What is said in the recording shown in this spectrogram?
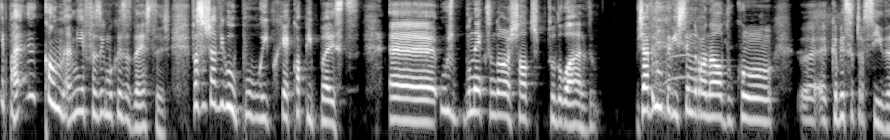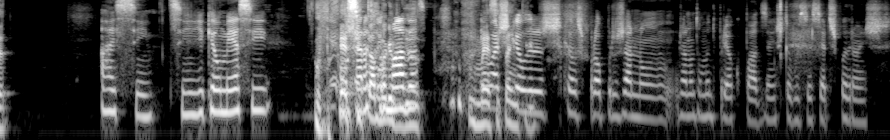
Epá, a Konami a fazer uma coisa destas. Vocês já viram o público que é copy-paste? Ah, os bonecos andam aos saltos por todo lado. Já viram o Cristiano Ronaldo com ah, a cabeça torcida? Ai, sim, sim. E aquele Messi. O Messi está maravilhoso. O Eu Messi acho está que eles, que eles próprios já não, já não estão muito preocupados em estabelecer certos padrões.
